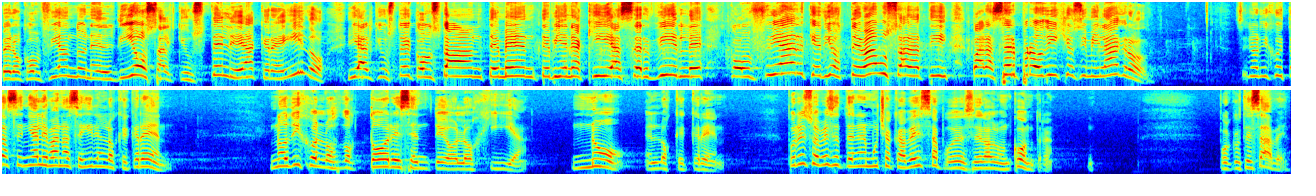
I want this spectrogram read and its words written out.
pero confiando en el Dios al que usted le ha creído y al que usted constantemente viene aquí a servirle. Confiar que Dios te va a usar a ti para hacer prodigios y milagros. Señor dijo, estas señales van a seguir en los que creen. No dijo en los doctores en teología, no en los que creen. Por eso a veces tener mucha cabeza puede ser algo en contra. Porque usted sabe,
